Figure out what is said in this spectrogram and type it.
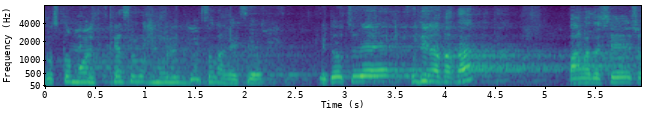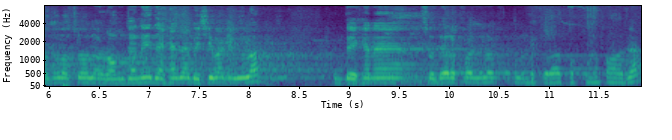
দোস্ত মরিচ খেয়েছে মরিচ গাছও লাগাইছে। এটা হচ্ছে যে পুদিনা পাতা। বাংলাদেশে সচরাচর রমজানেই দেখা যায় বেশিরভাগ এগুলো। কিন্তু এখানে সৌদি আরব সবসময় পাওয়া যায়।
